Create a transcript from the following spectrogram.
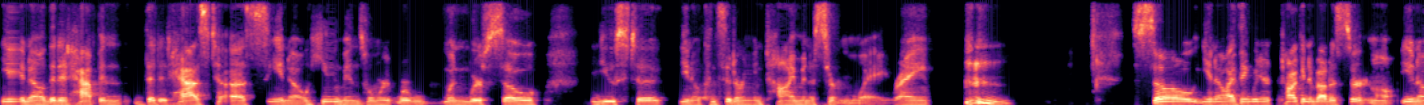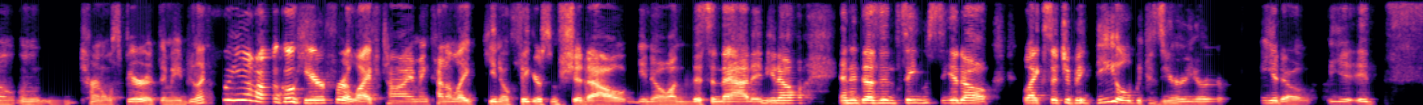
you know that it happened that it has to us you know humans when we're, we're when we're so used to you know considering time in a certain way right so you know i think when you're talking about a certain uh, you know mm, internal spirit they may be like oh yeah i'll go here for a lifetime and kind of like you know figure some shit out you know on this and that and you know and it doesn't seem you know like such a big deal because you're you're you know it's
